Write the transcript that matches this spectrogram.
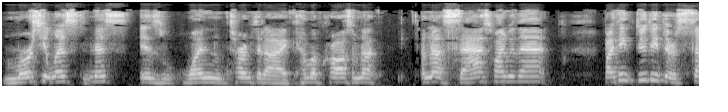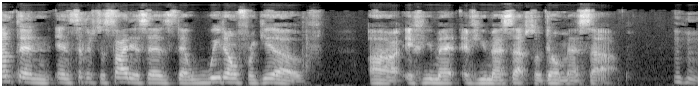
mercilessness is one term that I come across. I'm not I'm not satisfied with that, but I think do think there's something in secular society that says that we don't forgive uh, if you if you mess up, so don't mess up. Mm-hmm.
